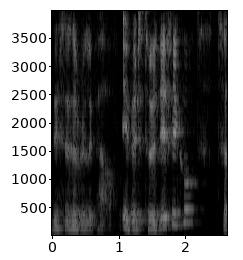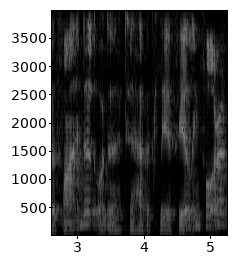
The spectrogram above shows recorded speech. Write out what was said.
This is a really powerful. If it's too difficult to find it or to, to have a clear feeling for it,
